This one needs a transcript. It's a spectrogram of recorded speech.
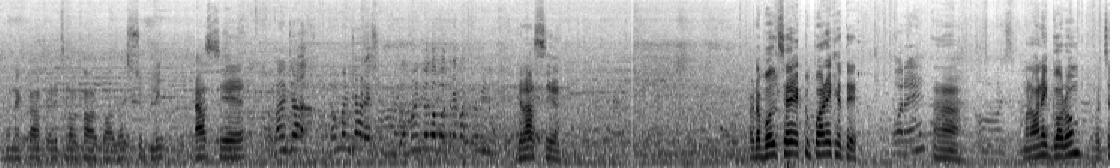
এখানে একটা ট্রেডিশনাল খাবার পাওয়া যায় সুপলি। গ্রাসে Mangia, non mangiare subito, mangia dopo 3-4 minuti. গ্রাসে ওটা বলছে একটু পরে খেতে। Ore? হ্যাঁ। মানে অনেক গরম হচ্ছে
